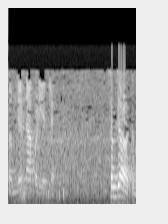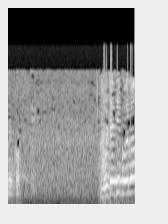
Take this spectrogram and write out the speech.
સમજણ ના પડી એટલે. સમજાવો તમે કહો. મોટેથી બોલો.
